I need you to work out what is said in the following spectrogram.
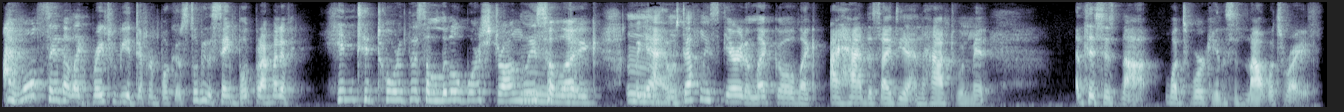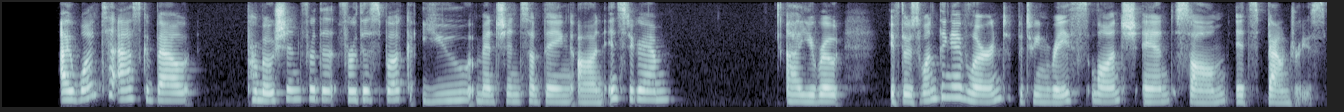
I won't say that like Wraiths would be a different book. It would still be the same book, but I might have hinted toward this a little more strongly. Mm. So like, but yeah, it was mm. definitely scary to let go. Of, like I had this idea and have to admit, this is not what's working. This is not what's right. I want to ask about promotion for the for this book. You mentioned something on Instagram. Uh, you wrote, "If there's one thing I've learned between Wraith's launch and Psalm, it's boundaries,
